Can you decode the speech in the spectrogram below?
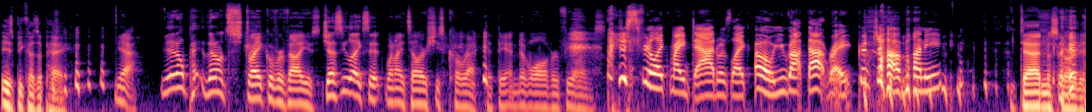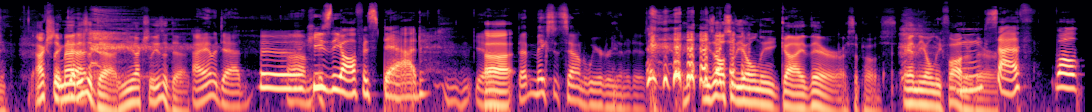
is because of pay. Yeah. They don't pay, they don't strike over values. Jesse likes it when I tell her she's correct at the end of all of her feelings. I just feel like my dad was like, oh, you got that right. Good job, honey. Dad Moscardi. Actually, The Matt guy- is a dad. He actually is a dad. I am a dad. Uh, Um, he's the office dad. Yeah. Uh, that makes it sound weirder than it is. He's also the only guy there, I suppose, and the only father Mm, there. Seth. Well,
